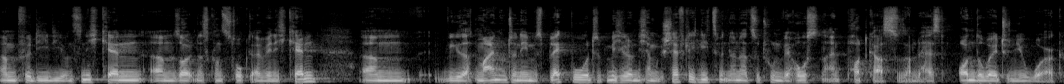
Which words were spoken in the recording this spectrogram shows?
Ähm, für die, die uns nicht kennen, ähm, sollten das Konstrukt ein wenig kennen. Ähm, wie gesagt, mein Unternehmen ist Blackboard. Michael und ich haben geschäftlich nichts miteinander zu tun. Wir hosten einen Podcast zusammen, der heißt On the Way to New Work.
